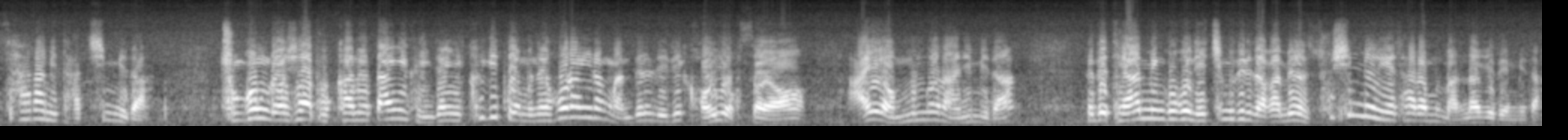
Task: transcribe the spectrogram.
사람이 다칩니다. 중국, 러시아, 북한은 땅이 굉장히 크기 때문에 호랑이랑 만들 일이 거의 없어요. 아예 없는 건 아닙니다. 근데 대한민국은 이 친구들이 나가면 수십 명의 사람을 만나게 됩니다.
